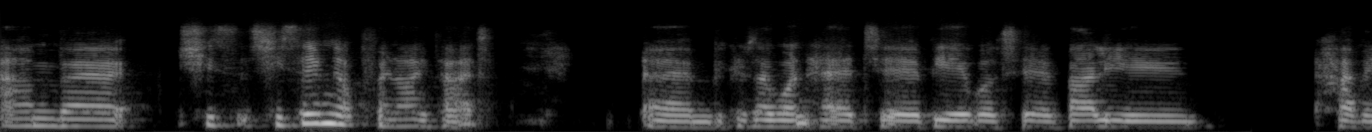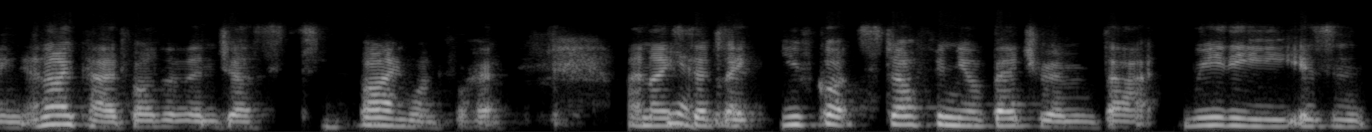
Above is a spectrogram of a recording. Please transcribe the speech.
Amber, she's she's saving up for an iPad um because I want her to be able to value having an iPad rather than just buying one for her. And I Yeah. said, like, you've got stuff in your bedroom that really isn't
